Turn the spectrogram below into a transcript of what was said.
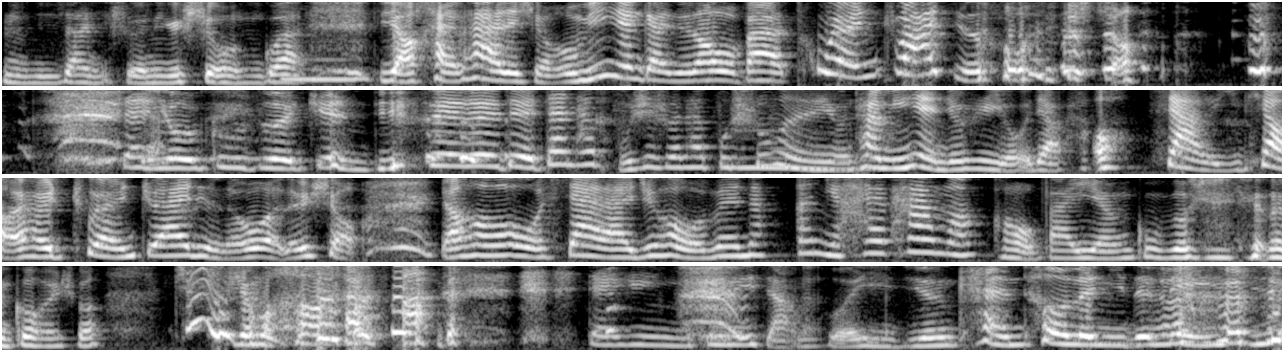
就像你说那个摄魂怪比较害怕的时候，我明显感觉到我爸突然抓紧了我的手。但又故作镇定，对对对，但他不是说他不舒服的那种，他明显就是有点哦吓了一跳，然后突然抓紧了我的手，然后我下来之后，我问他啊你害怕吗？哦我爸依然故作镇定的跟我说这有什么好害怕的？但是你心里想，我已经看透了你的内心，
